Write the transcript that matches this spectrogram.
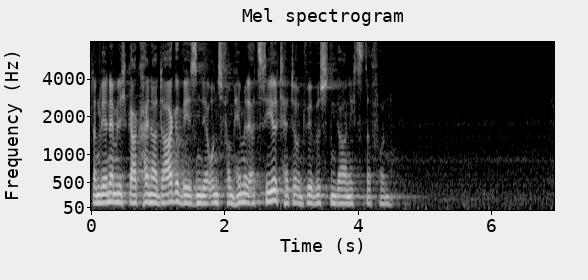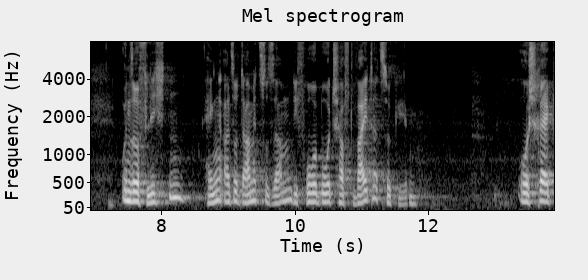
Dann wäre nämlich gar keiner da gewesen, der uns vom Himmel erzählt hätte und wir wüssten gar nichts davon. Unsere Pflichten hängen also damit zusammen, die frohe Botschaft weiterzugeben. Oh Schreck,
